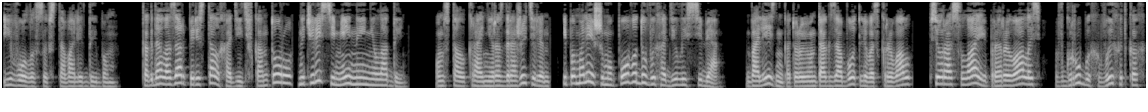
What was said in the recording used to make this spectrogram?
и волосы вставали дыбом. Когда Лазар перестал ходить в контору, начались семейные нелады. Он стал крайне раздражителен и по малейшему поводу выходил из себя. Болезнь, которую он так заботливо скрывал, все росла и прорывалась в грубых выходках,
